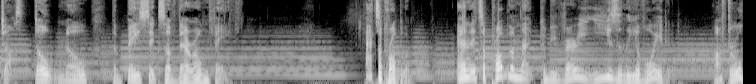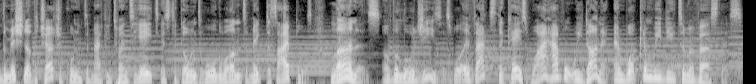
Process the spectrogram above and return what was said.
just don't know the basics of their own faith. That's a problem. And it's a problem that could be very easily avoided. After all, the mission of the church, according to Matthew 28, is to go into all the world and to make disciples, learners of the Lord Jesus. Well, if that's the case, why haven't we done it? And what can we do to reverse this?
